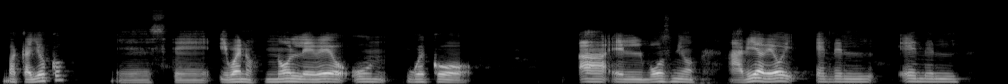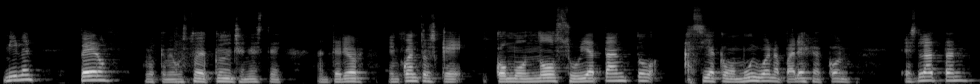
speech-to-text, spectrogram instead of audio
Bakayoko. Este, y bueno, no le veo un hueco a el bosnio a día de hoy en el, en el Milan, pero lo que me gustó de Krunic en este anterior encuentro es que como no subía tanto, hacía como muy buena pareja con Slatan,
